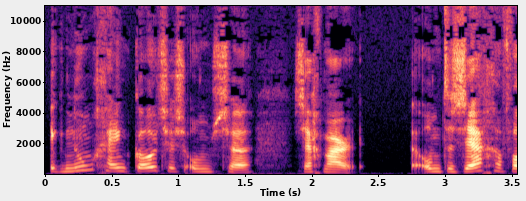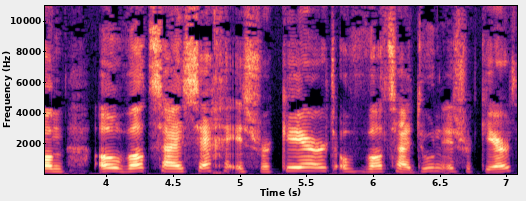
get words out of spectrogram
Ik noem geen coaches om ze, zeg maar, om te zeggen van, oh, wat zij zeggen is verkeerd of wat zij doen is verkeerd.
